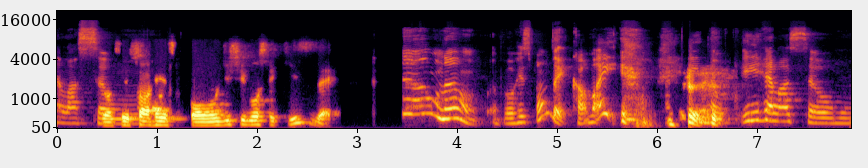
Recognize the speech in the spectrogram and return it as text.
relação... Você só responde se você quiser. Não, não, eu vou responder, calma aí. Então, em relação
